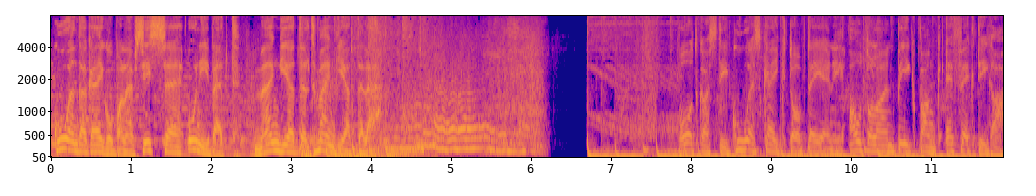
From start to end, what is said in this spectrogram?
kuuenda käigu paneb sisse Unibet, mängijatelt mängijatele. podcasti kuues käik toob teieni autolaen Bigbank efektiga.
